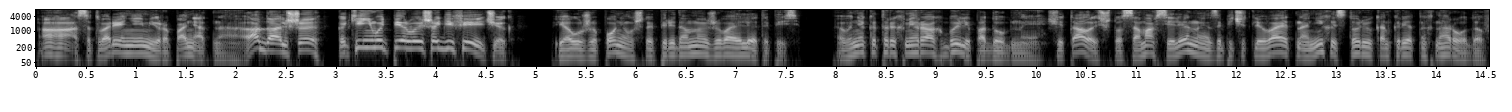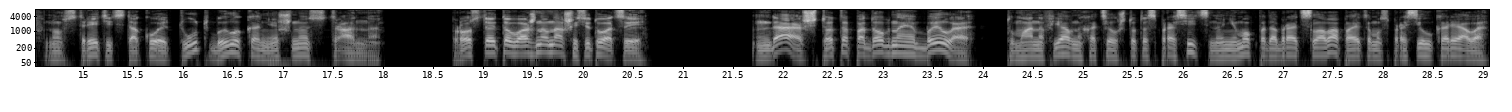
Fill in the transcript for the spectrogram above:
«Ага, сотворение мира, понятно. А дальше? Какие-нибудь первые шаги феечек?» Я уже понял, что передо мной живая летопись. В некоторых мирах были подобные. Считалось, что сама Вселенная запечатлевает на них историю конкретных народов, но встретить такое тут было, конечно, странно. Просто это важно в нашей ситуации. «Да, что-то подобное было». Туманов явно хотел что-то спросить, но не мог подобрать слова, поэтому спросил коряво.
